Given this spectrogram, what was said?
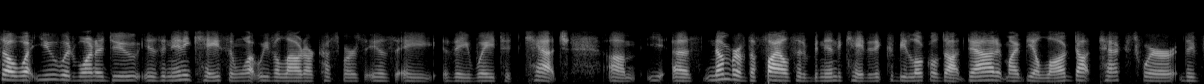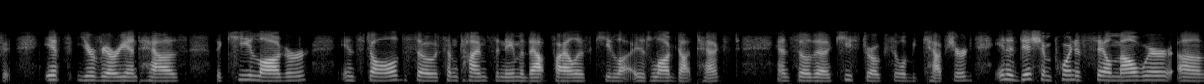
So what you would want to do is in any case, and what we've allowed our customers is a the way to catch um, a number of the files that have been indicated. It could be local.dat, it might be a log.txt where if your variant has the keylogger installed, so sometimes the name of that file is, key is log.txt and so the keystrokes will be captured. In addition, point of sale malware uh,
